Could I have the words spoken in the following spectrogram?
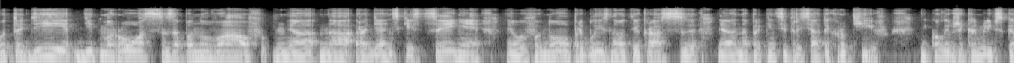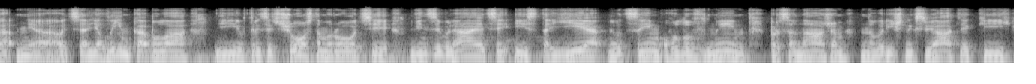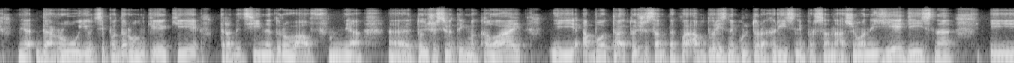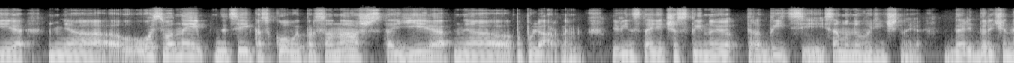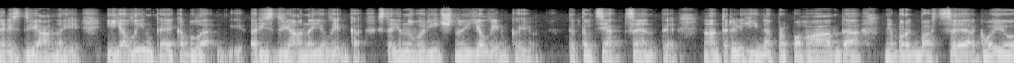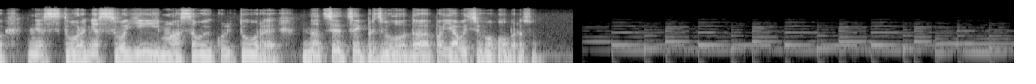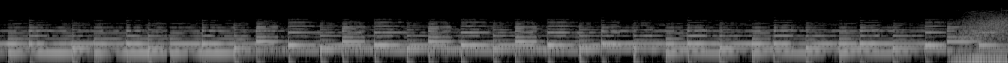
От тоді Дід Мороз запанував е, на радянській сцені ну, приблизно от якраз е, наприкінці 30-х років, коли вже кремлівська е, оця ялинка була, і в 36-му році він з'являється і стає цим головним персонажем новорічних свят, який дарує ці подарунки, які традиційно дарував е, той же Святий Миколай і або та той же Санта Клаус, а в різних культурах різні персонажі. Вони є дійсно. І е, ось вони, цей казковий персонаж стає е, популярним. Він стає частиною традиції, саме новорічної, до речі, не різдвяної. І ялинка, яка була різдвяна ялинка, стає новорічною ялинкою. Тобто ці акценти, антирелігійна пропаганда, боротьба з церквою, створення своєї масової культури, ну це це й призвело до появи цього образу.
